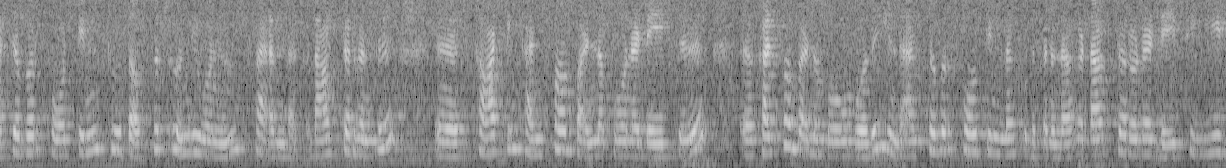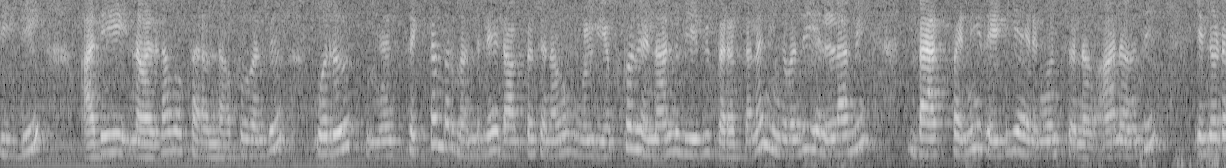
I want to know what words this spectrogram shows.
October fourteen two thousand twenty one பிறந்தாங்க டாக்டர் வந்து ஸ்டார்டிங் கன்ஃபார்ம் பண்ண போன டேட்டு கன்ஃபார்ம் பண்ண போகும்போது இந்த அக்டோபர் ஃபோர்டீன் தான் கொடுத்துருந்தாங்க. டாக்டரோட டேட்டு இடிடி அதே நாள் தான் அவன் பிறந்தா. அப்போ வந்து ஒரு செப்டம்பர் மந்த்லேயே டாக்டர் சொன்னாங்க உங்களுக்கு எப்போ வேணாலும் பேபி பிறக்கலாம் நீங்கள் வந்து எல்லாமே பேக் பண்ணி ரெடியாக இருங்கன்னு சொன்னாங்க. ஆனால் வந்து என்னோட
